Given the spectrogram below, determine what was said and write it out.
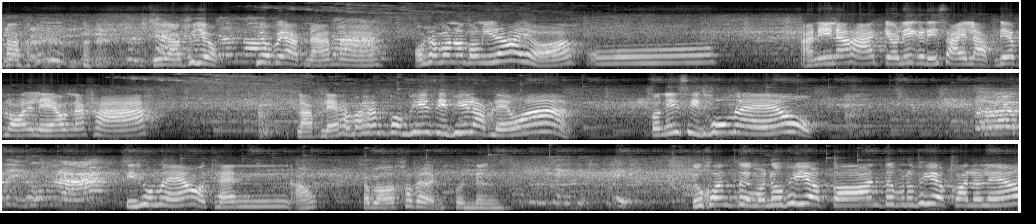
ใครไม่รู้เลยนี่นะพี่หยกพี่หยกไปอาบน้ำมาโอ้ทำไมนอนตรงนี้ได้เหรอโอ้อันนี้นะคะ เกลลี่กับดีไซน์หลับเรียบร้อยแล้วนะคะ หลับแล้วทำไมห้ามกลมพี่สิพี่หลับแล้วอะตอนนี้สี่ทุ่มแล้วเออสี่ทุ่มนะสี่ทุ่มแล้วแทนเอ้าสบายก็เข้าไปกับอีกคนนึง ทุกคนตื่นมาดูพี่หยกก่อนตื่นมาดูพี่หยกก่อนเร็ว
